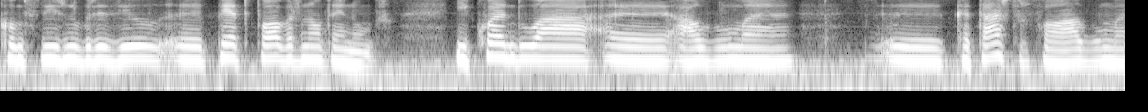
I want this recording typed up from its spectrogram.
como se diz no Brasil, pé de pobre não tem número e quando há alguma catástrofe ou alguma,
